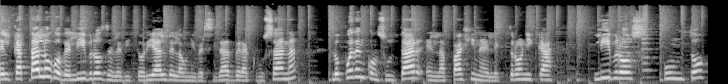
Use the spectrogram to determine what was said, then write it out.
El catálogo de libros del editorial de la Universidad Veracruzana lo pueden consultar en la página electrónica libros.ub.mx.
